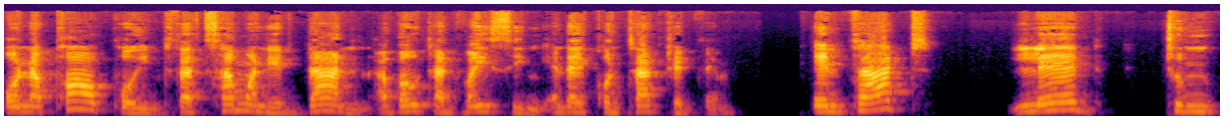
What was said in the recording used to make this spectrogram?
on a PowerPoint that someone had done about advising, and I contacted them. And that led to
